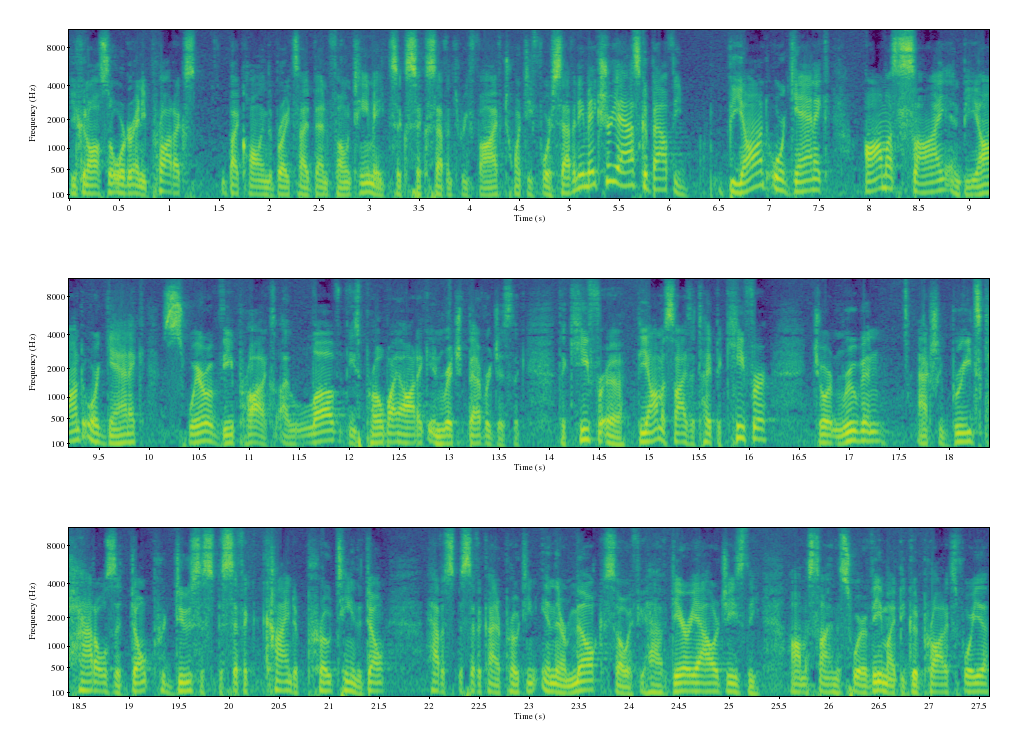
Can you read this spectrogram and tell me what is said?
You can also order any products by calling the Brightside Ben phone team, 866-735-2470. Make sure you ask about the Beyond Organic Amasai and Beyond Organic Suero V products. I love these probiotic enriched beverages. The, the kefir, uh, the Amasai is a type of kefir. Jordan Rubin actually breeds cattle that don't produce a specific kind of protein, that don't have a specific kind of protein in their milk. So if you have dairy allergies, the Amasai and the Suero V might be good products for you.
